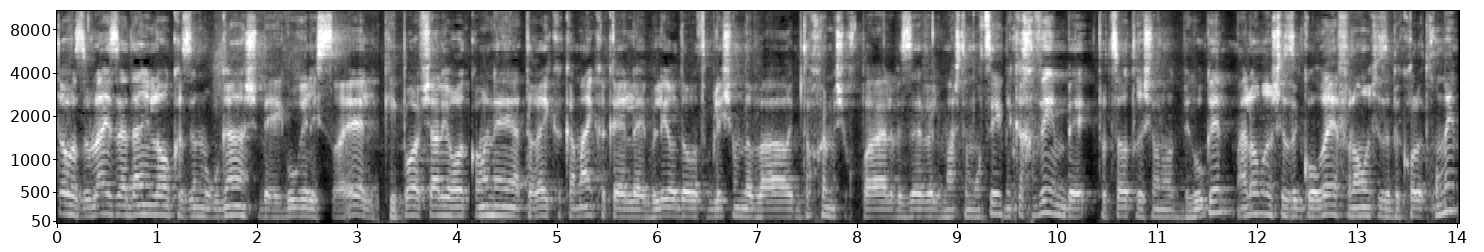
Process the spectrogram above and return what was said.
טוב, אז אולי זה עדיין לא כזה מורגש בגוגל ישראל, כי פה אפשר לראות כל מיני אתרי קקמייקה כאלה, בלי הודעות, בלי שום דבר, עם תוכן משוכפל וזבל ומה שאתם רוצים, מככבים בתוצאות ראשונות בגוגל. אני לא אומר שזה גורף, אני לא אומר שזה בכל התחומים,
